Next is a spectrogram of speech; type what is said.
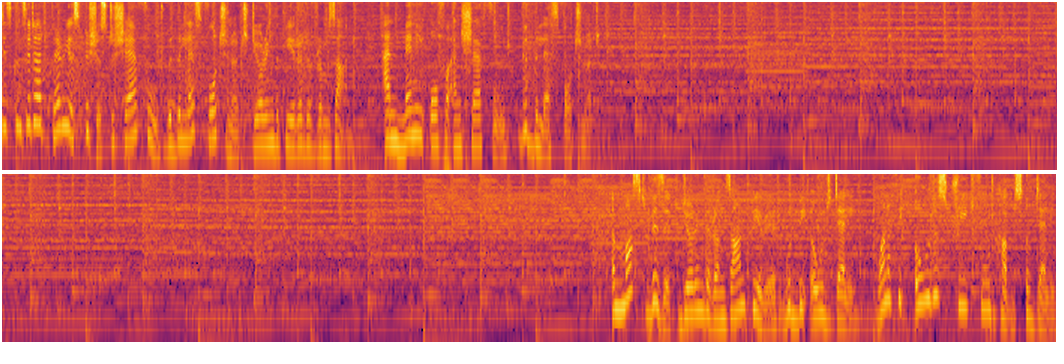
is considered very auspicious to share food with the less fortunate during the period of Ramzan, and many offer and share food with the less fortunate. A must visit during the Ramzan period would be Old Delhi, one of the oldest street food hubs of Delhi.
